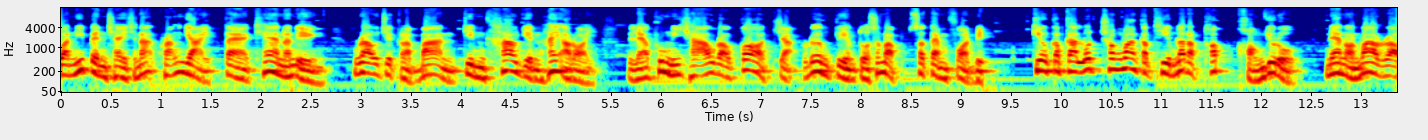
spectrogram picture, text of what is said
วันนี้เป็นชัยชนะครั้งใหญ่แต่แค่นั้นเอง เราจะกลับบ้านกินข้าวเย็นให้อร่อย แล้วพรุ่งนี้เช้าเราก็จะเริ่มเตรียมตัวสำหรับสแตมฟอร์ดบิดเกี่ยวกับการลดช่องว่างกับทีมระดับท็อปของยุโรป แน่นอนว่าเรา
